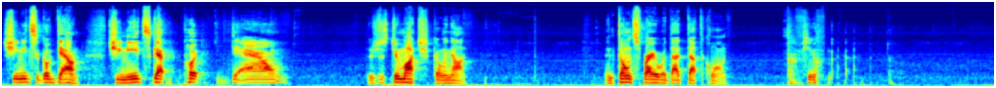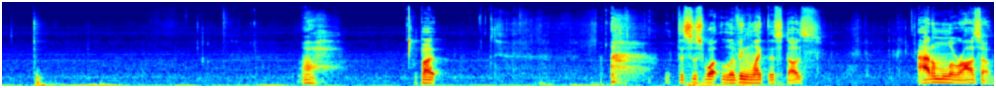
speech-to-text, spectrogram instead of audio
She needs to go down. She needs to get put down. There's just too much going on. And don't spray her with that death clone perfume Uh, but this is what living like this does. Adam Lazzara.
